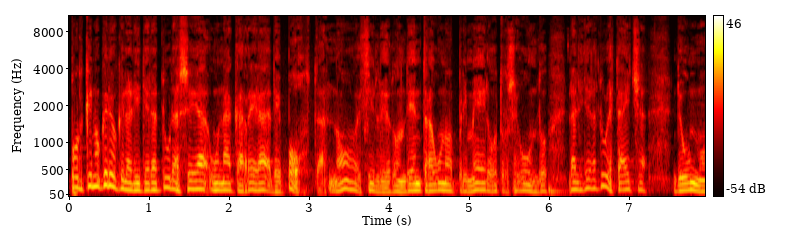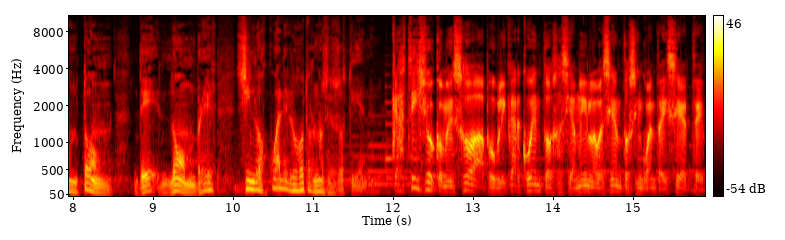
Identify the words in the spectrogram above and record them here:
porque no creo que la literatura sea una carrera de postas, ¿no? es decir, de donde entra uno primero, otro segundo. La literatura está hecha de un montón de nombres sin los cuales los otros no se sostienen. Castillo comenzó a publicar cuentos hacia 1957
